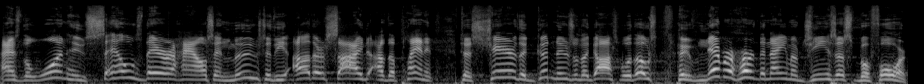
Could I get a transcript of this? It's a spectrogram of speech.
as the one who sells their house and moves to the other side of the planet to share the good news of the gospel with those who've never heard the name of Jesus before.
